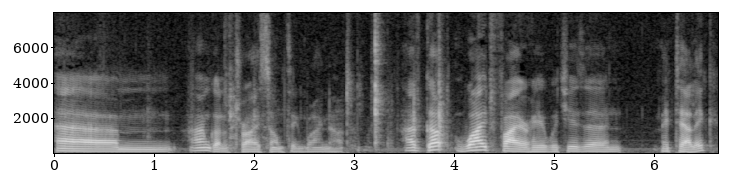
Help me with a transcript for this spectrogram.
um, I'm going to try something, why not? I've got white fire here, which is a metallic.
